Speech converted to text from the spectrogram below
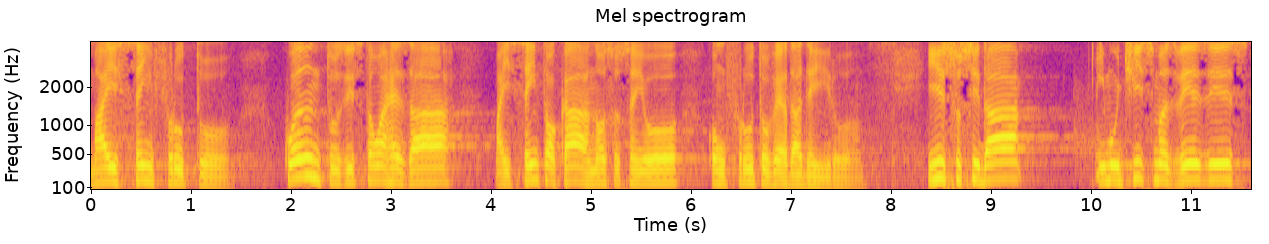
mas sem fruto? Quantos estão a rezar, mas sem tocar nosso Senhor com fruto verdadeiro? Isso se dá e muitíssimas vezes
